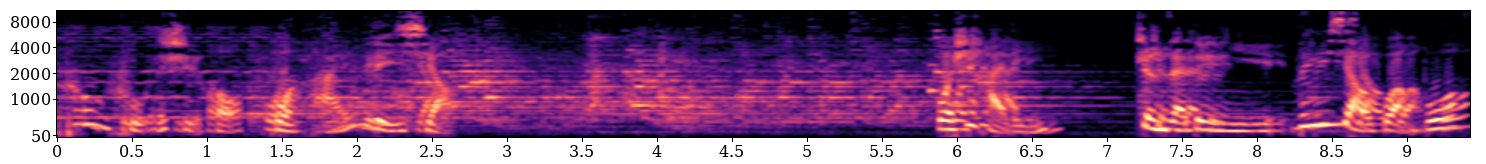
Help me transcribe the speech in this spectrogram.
痛苦的时候我还微笑。我是海林，正在对你微笑广播。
